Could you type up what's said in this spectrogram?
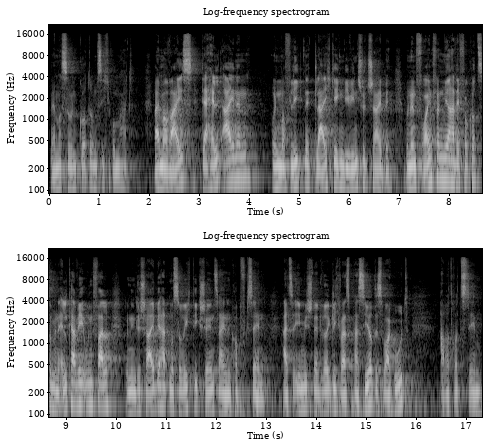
wenn man so einen Gurt um sich herum hat. Weil man weiß, der hält einen und man fliegt nicht gleich gegen die Windschutzscheibe. Und ein Freund von mir hatte vor kurzem einen LKW-Unfall und in der Scheibe hat man so richtig schön seinen Kopf gesehen. Also ihm ist nicht wirklich was passiert, es war gut, aber trotzdem,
